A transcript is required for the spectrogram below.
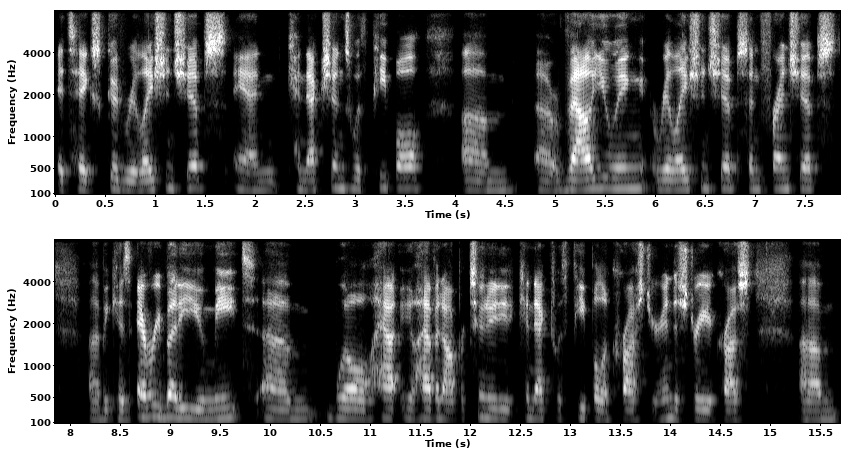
It takes good relationships and connections with people, um, uh, valuing relationships and friendships uh, because everybody you meet um, will have you'll have an opportunity to connect with people across your industry, across um,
